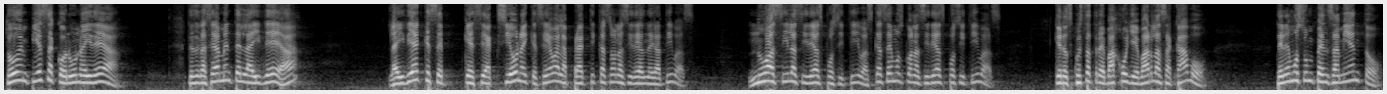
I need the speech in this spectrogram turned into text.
Todo empieza con una idea. Desgraciadamente la idea, la idea que se, que se acciona y que se lleva a la práctica son las ideas negativas. No así las ideas positivas. ¿Qué hacemos con las ideas positivas? Que nos cuesta trabajo llevarlas a cabo. Tenemos un pensamiento,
